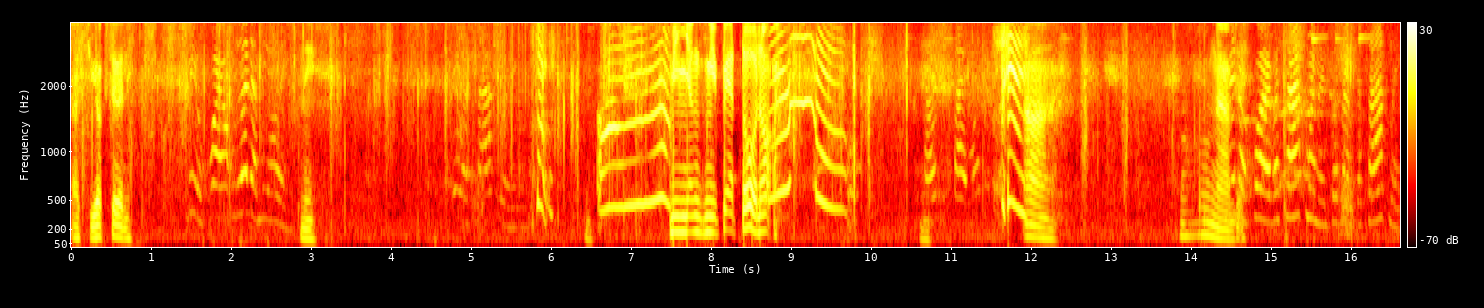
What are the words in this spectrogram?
เอาเชือกเสื้อนี่มีควายเอาเลือดอะมีเอ้ยนี่โอ้มียังมีแปดโตเนาะ อ่าโอ้งามไม่จ้ะได้ควายมาซากมันหนึ่งตัวนั้นก็ซากเลย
